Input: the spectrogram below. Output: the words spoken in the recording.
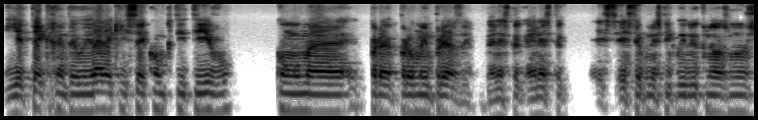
e até que rentabilidade é que isso é competitivo com uma, para, para uma empresa. É, nesta, é, nesta, é sempre neste equilíbrio que nós nos,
